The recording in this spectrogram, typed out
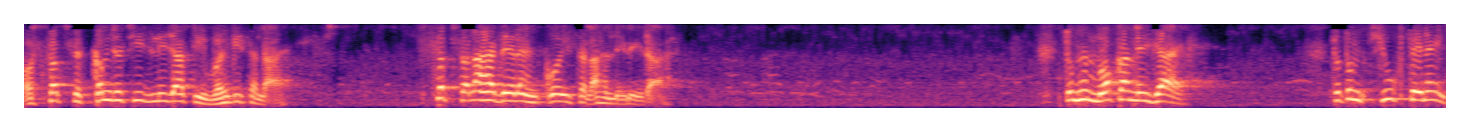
और सबसे कम जो चीज़ ली जाती है वह भी सलाह है। सब सलाह दे रहे हैं, कोई सलाह ले नहीं रहा है। तुम्हें मौका मिल जाए तो तुम चूकते नहीं,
